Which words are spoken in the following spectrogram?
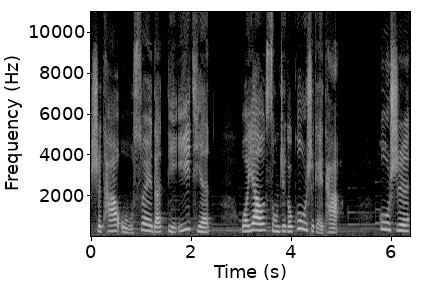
是他五岁的第一天，我要送这个故事给他。故事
